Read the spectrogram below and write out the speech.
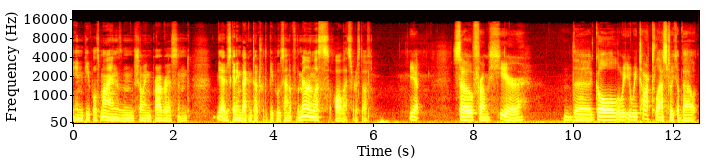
in people's minds and showing progress and yeah, just getting back in touch with the people who signed up for the mailing lists, all that sort of stuff. Yeah. So from here, the goal we we talked last week about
